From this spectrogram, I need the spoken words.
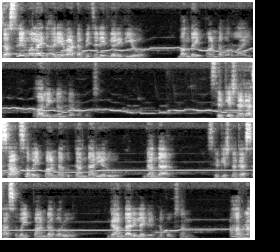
जसले मलाई धैर्यबाट विचलित गरिदियो भन्दै पाण्डवहरूलाई आलिङ्गन गर्न पुग्छ। श्रीकृष्णका साथ सबै पाण्डव गान्धारीहरू गान्धा श्रीकृष्णका साथ सबै पाण्डवहरू गान्धारीलाई भेट्न पुग्छन्। आफ्ना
